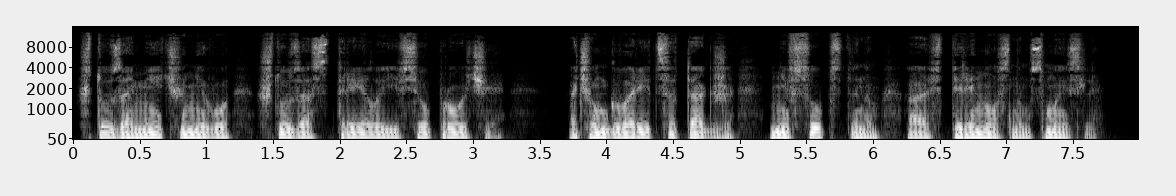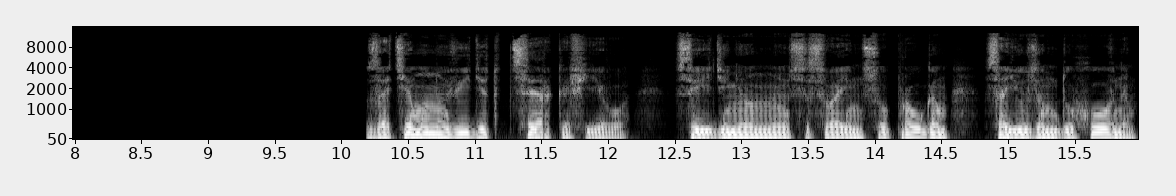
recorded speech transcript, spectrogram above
Что за меч у него, что за стрелы и все прочее, о чем говорится также не в собственном, а в переносном смысле. Затем он увидит церковь его — соединенную со своим супругом союзом духовным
